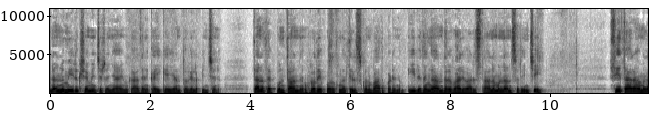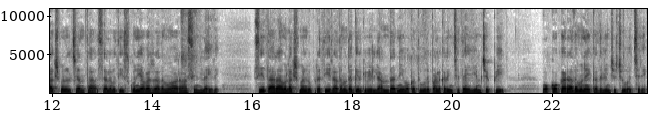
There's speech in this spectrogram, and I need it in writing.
నన్ను మీరు క్షమించటం న్యాయం కాదని కైకే ఎంతో విలపించను. తన తప్పును తాను హృదయపూర్వకంగా తెలుసుకొని బాధపడను. ఈ విధంగా అందరూ వారి వారి స్థానములను అనుసరించి సీతారామ లక్ష్మణుల చెంత సెలవు తీసుకుని ఎవరి రథము వారు ఆసీనులైరి. సీతారామ లక్ష్మణులు ప్రతి రథం దగ్గరికి వెళ్ళి అందరినీ ఒక తూరి పలకరించి ధైర్యం చెప్పి ఒక్కొక్క రథమునే కదిలించుచూ వచ్చిరి.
